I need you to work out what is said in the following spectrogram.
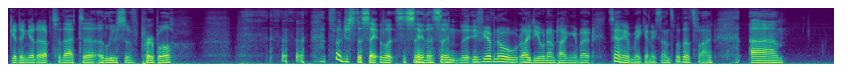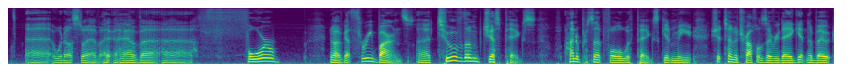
getting it up to that uh, elusive purple. it's fun just to say let's just say this, and if you have no idea what I'm talking about, it's not gonna make any sense, but that's fine. Um, uh, what else do I have? I, I have uh, uh, four no, I've got three barns. Uh, two of them just pigs, hundred percent full with pigs, getting me shit ton of truffles every day, getting about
